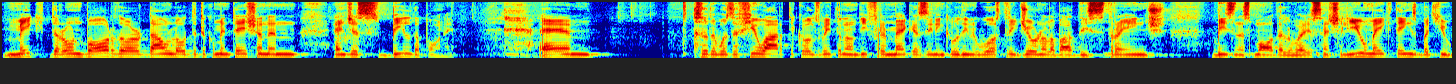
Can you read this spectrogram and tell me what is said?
make their own board or download the documentation and, and just build upon it. And so there was a few articles written on different magazines, including the Wall Street Journal, about this strange business model where essentially you make things, but you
